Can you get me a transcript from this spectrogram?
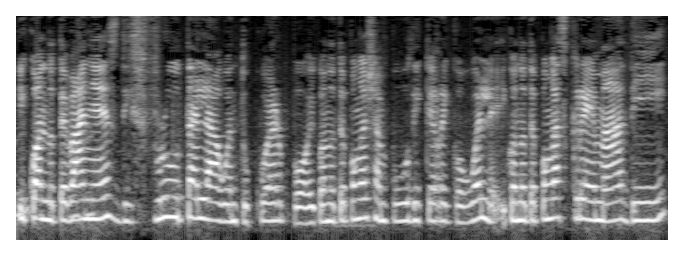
Y cuando te bañes, disfruta el agua en tu cuerpo. Y cuando te pongas shampoo, di qué rico huele. Y cuando te pongas crema, di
